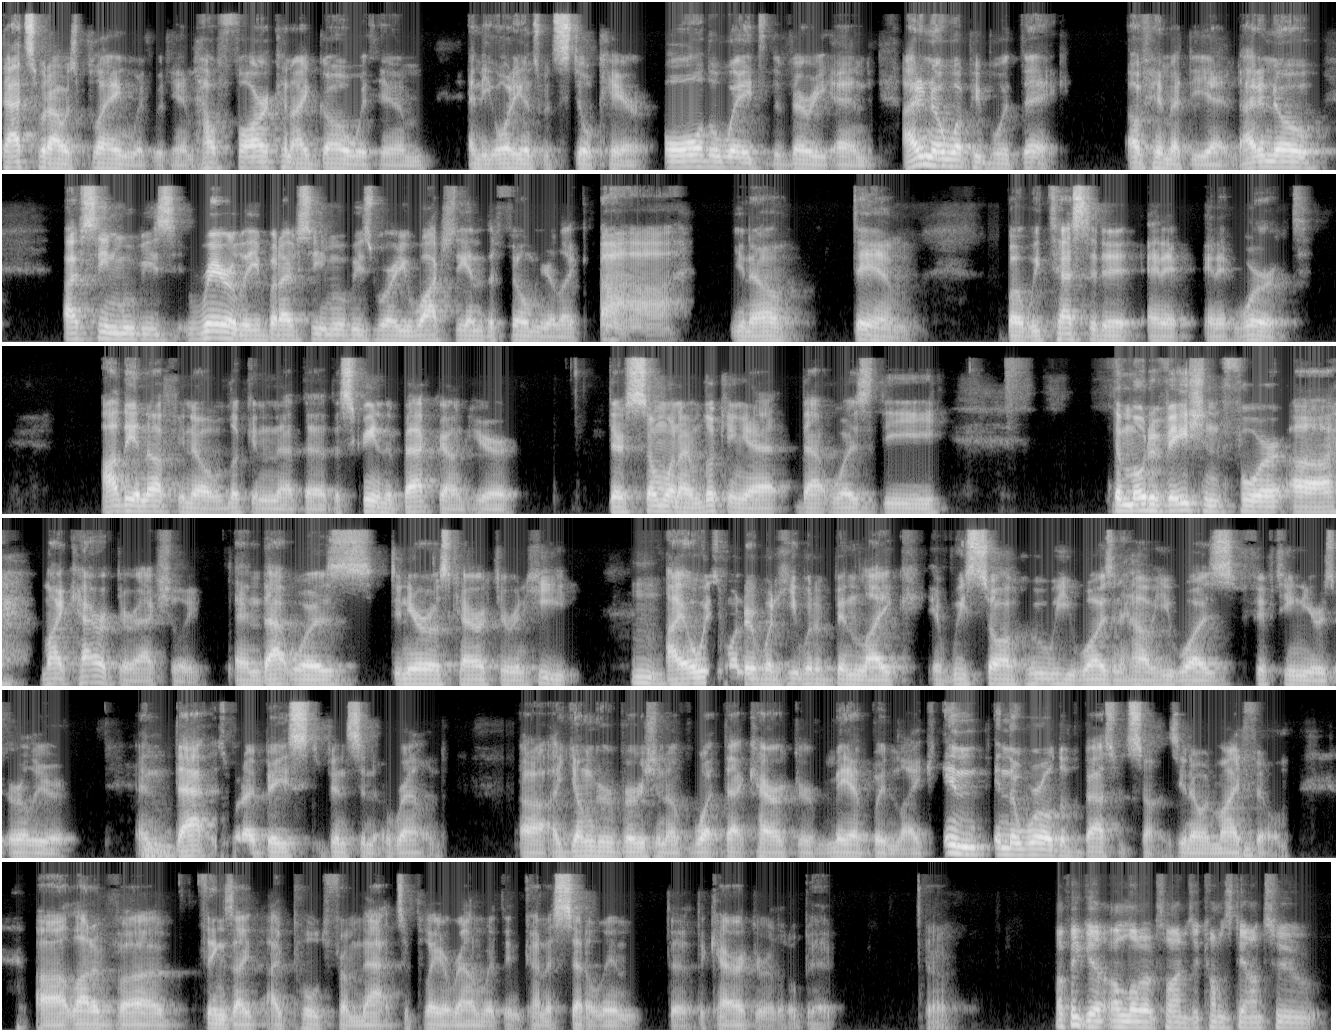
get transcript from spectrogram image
That's what I was playing with with him. How far can I go with him and the audience would still care all the way to the very end? I don't know what people would think of him at the end. I don't know I've seen movies rarely, but I've seen movies where you watch the end of the film and you're like, ah, you know, damn. But we tested it and it and it worked. Oddly enough, you know, looking at the the screen in the background here, there's someone I'm looking at that was the the motivation for uh my character actually. And that was De Niro's character in Heat Mm. I always wondered what he would have been like if we saw who he was and how he was 15 years earlier. And mm. that is what I based Vincent around. Uh, a younger version of what that character may have been like in in the world of the Bastard Sons, you know, in my mm. film. Uh, a lot of uh, things I, I pulled from that to play around with and kind of settle in the the character a little bit. You know? I think a, lot of times it comes down to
